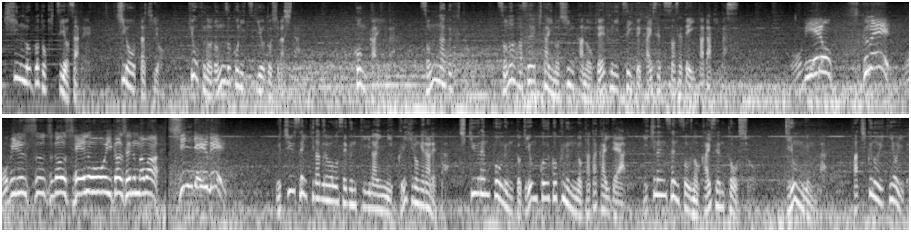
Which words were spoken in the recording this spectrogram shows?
鬼神のごとき強さで四郎たちを恐怖のどん底に突き落としました。今回はそんなグフとその派生機体の進化の系譜について解説させていただきます。怯えろ少ねえ。モビルスーツの性能を生かせぬまま死んでゆけ。宇宙世紀0079に繰り広げられた地球連邦軍とジオン公国軍の戦いである。一年戦争の開戦当初ジオン軍は破竹の勢いで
